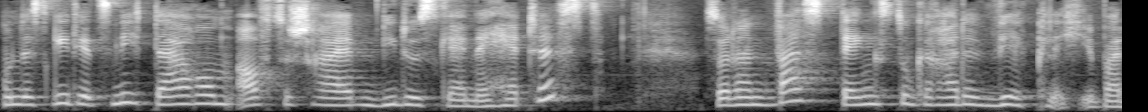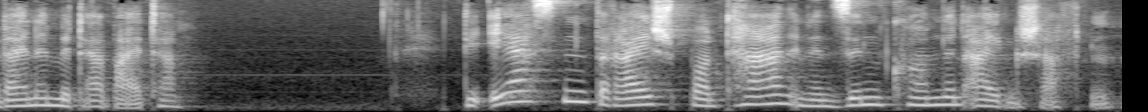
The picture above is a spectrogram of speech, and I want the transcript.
Und es geht jetzt nicht darum, aufzuschreiben, wie du es gerne hättest, sondern was denkst du gerade wirklich über deine Mitarbeiter? Die ersten drei spontan in den Sinn kommenden Eigenschaften.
